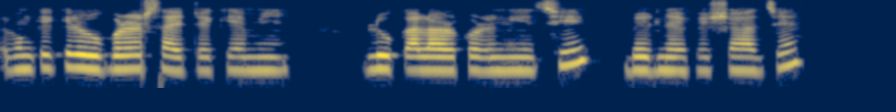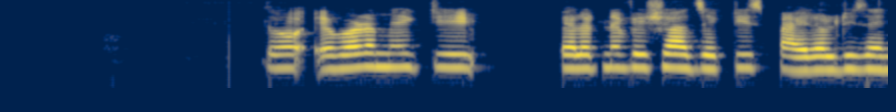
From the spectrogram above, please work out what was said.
এবং কেকের উপরের সাইডটাকে আমি ব্লু কালার করে নিয়েছি ব্রেড নেপের সাহায্যে। তো এবার আমি একটি প্যালেট নাইফের সাহায্যে একটি স্পাইরাল ডিজাইন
